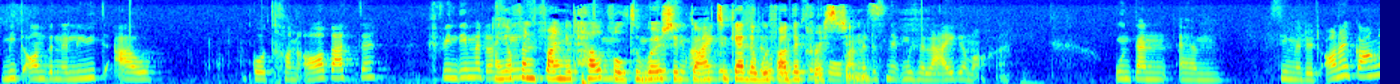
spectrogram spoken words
mit anderen Leuten auch Gott kann anbeten Ich finde immer, das I often find it helpful um to worship God together with other rauszukommen, Wenn man Christians. Und dann ähm, sind wir dort angegangen.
